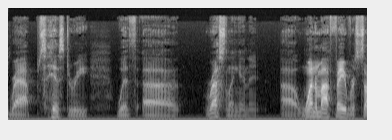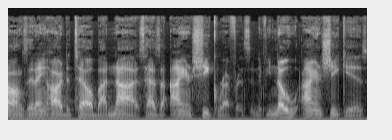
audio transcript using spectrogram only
rap's history with uh, wrestling in it. Uh, one of my favorite songs, It Ain't Hard to Tell by Nas, has an Iron Sheik reference. And if you know who Iron Sheik is,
